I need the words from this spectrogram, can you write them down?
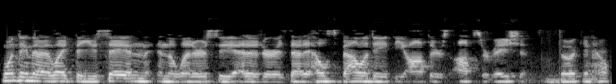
One thing that I like that you say in, in the letters to the editor is that it helps validate the author's observations. So it can help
